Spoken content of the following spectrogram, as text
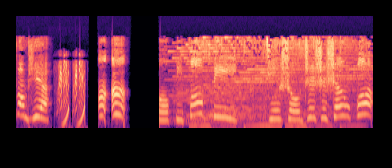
放屁？嗯嗯，波比波比，接受知识声波。啊，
